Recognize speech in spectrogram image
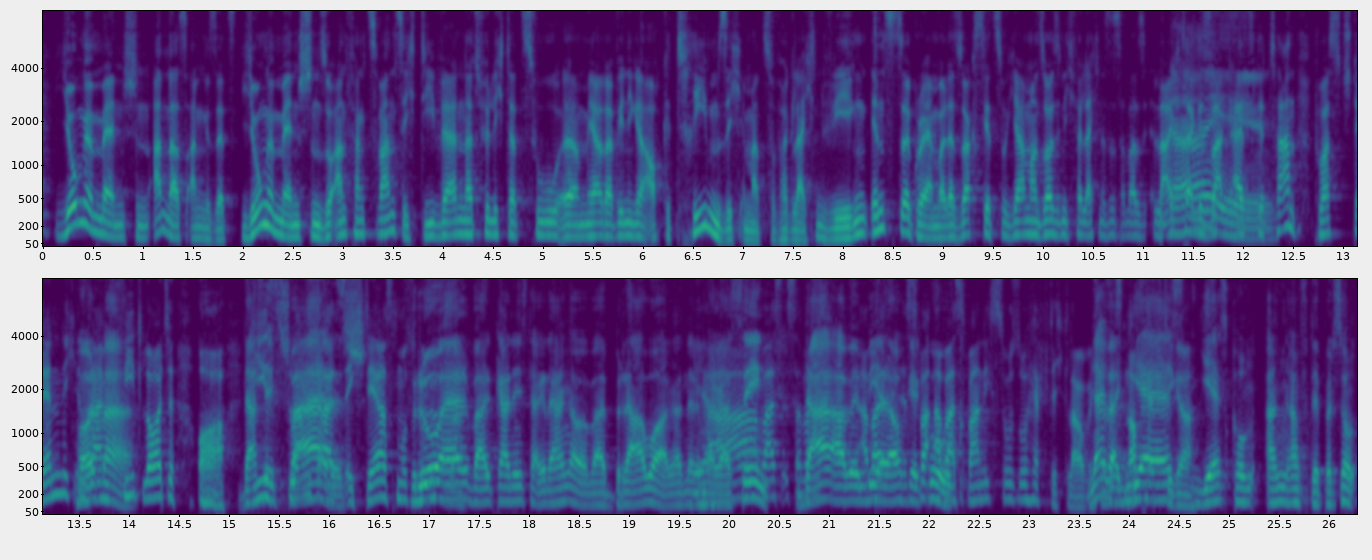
junge Menschen, anders angesetzt, junge Menschen, so Anfang 20, die werden natürlich dazu äh, mehr oder weniger auch getrieben, sich immer zu vergleichen, wegen Instagram, weil da sagst du jetzt so, ja, man soll sie nicht vergleichen, das ist aber leichter Nein. gesagt als getan. Du hast ständig in Hör deinem mal. Feed Leute, oh, Das die ist schlanker als ich, der ist. Früher war kein Instagram, aber war Bravo, ein anderes ja, Magazin. aber es ist aber da nicht, haben wir auch geguckt. war, aber es war nicht so, so heftig, glaube ich. Nein, das ist weil noch jetzt, heftiger. jetzt kommt an auf die Person. Mhm.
